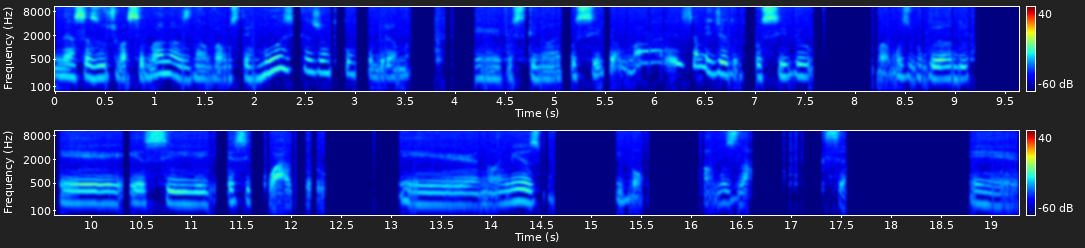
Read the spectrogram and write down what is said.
nessas últimas semanas não vamos ter música junto com o programa, é, visto que não é possível, mas à medida do possível vamos mudando é, esse, esse quadro, é, não é mesmo? E bom, vamos lá. É,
